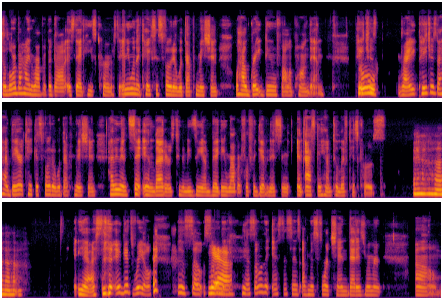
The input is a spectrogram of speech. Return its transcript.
the lore behind Robert the Doll is that he's cursed, anyone that takes his photo without permission will have great doom fall upon them. Patrons, right? Patrons that have dared take his photo without permission have even sent in letters to the museum begging Robert for forgiveness and, and asking him to lift his curse. yes it gets real so yeah the, yeah some of the instances of misfortune that is rumored um,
